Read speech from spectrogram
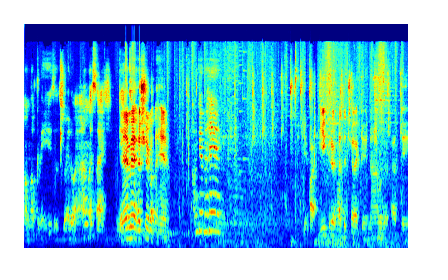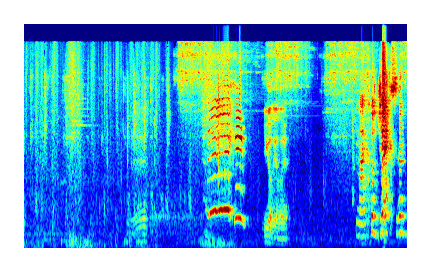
I'm not gonna use it straight away unless I. Damn it! I should have got the ham. I'm getting a hand. You, I- you could have had the turkey, and I would have had the. Yeah. You got the other. Michael Jackson.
